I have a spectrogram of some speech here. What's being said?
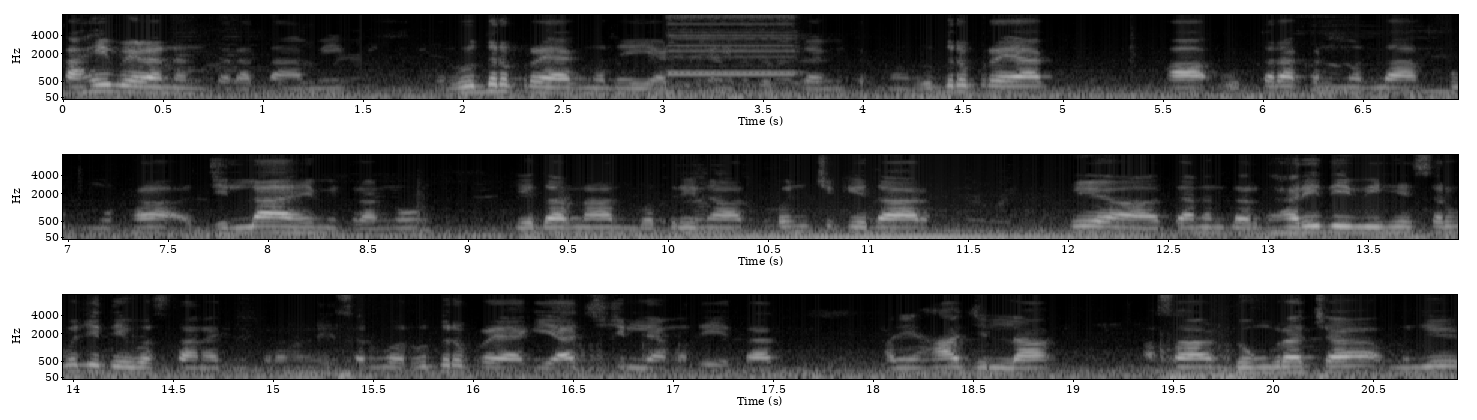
काही वेळानंतर आता आम्ही रुद्रप्रयागमध्ये या ठिकाणी पोहोचलो आहे मित्रांनो. रुद्रप्रयाग हा उत्तराखंडमधला खूप मोठा जिल्हा आहे मित्रांनो. केदारनाथ बद्रीनाथ पंचकेदार हे त्यानंतर धारीदेवी हे सर्व जे देवस्थान आहेत मित्रांनो हे सर्व रुद्रप्रयाग याच जिल्ह्यामध्ये येतात. आणि हा जिल्हा असा डोंगराच्या म्हणजे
